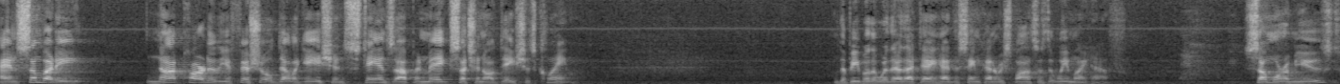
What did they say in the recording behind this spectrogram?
and somebody not part of the official delegation stands up and makes such an audacious claim. The people that were there that day had the same kind of responses that we might have. Some were amused,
